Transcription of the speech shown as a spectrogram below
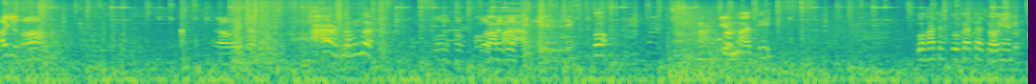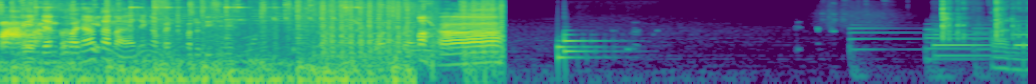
Ayo ah. Nah, itu. Ah, dong gua. Gua Kok gak mati? Kok gua mati? Gua ke atas, gua ke atas soalnya. Eh, jangan kebanyakan anjing ngapain pada di sini semua. Ah. Aduh.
